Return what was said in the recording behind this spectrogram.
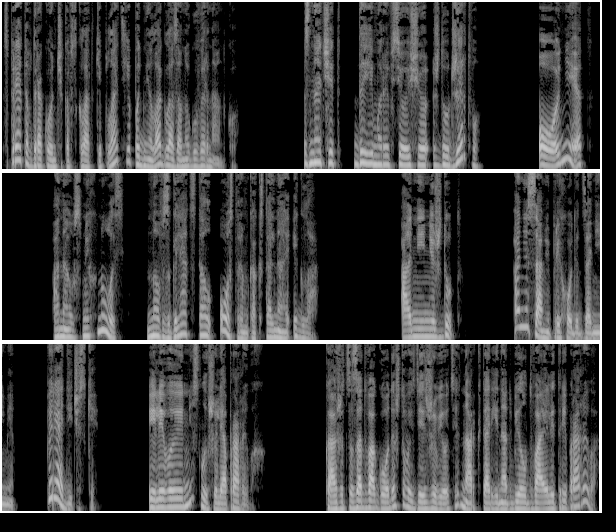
Спрятав дракончика в складке платья, подняла глаза на гувернантку. «Значит, дейморы все еще ждут жертву?» «О, нет!» Она усмехнулась, но взгляд стал острым, как стальная игла. Они не ждут. Они сами приходят за ними. Периодически. Или вы не слышали о прорывах? Кажется, за два года, что вы здесь живете, Нарктарин отбил два или три прорыва.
